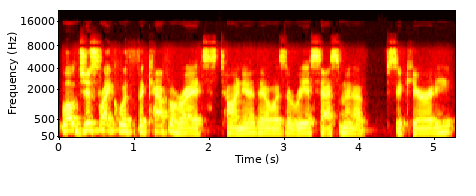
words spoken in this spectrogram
Well, just like with the Capitol riots, Tanya, there was a reassessment of security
